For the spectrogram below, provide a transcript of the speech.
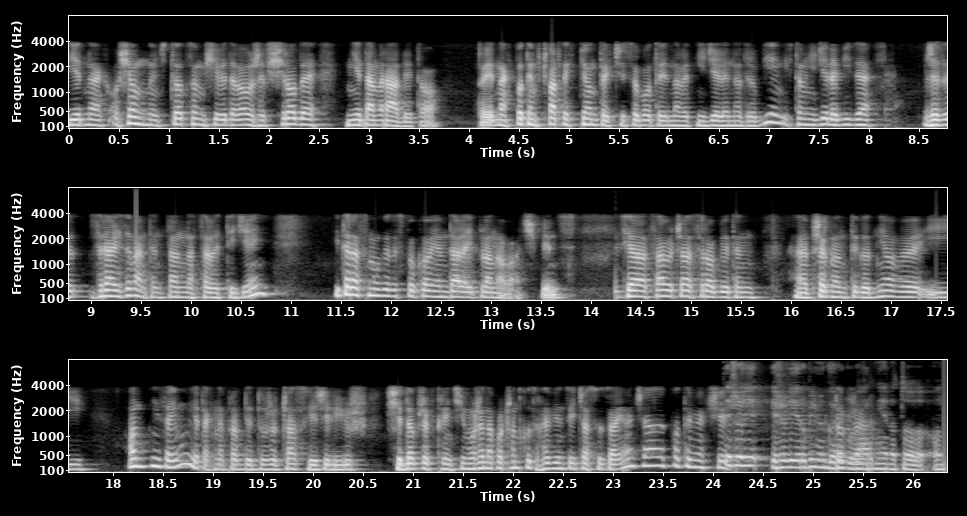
jednak osiągnąć to, co mi się wydawało, że w środę nie dam rady, to to jednak potem w czwartek, piątek czy sobotę, nawet niedzielę nadrobiłem. I w tą niedzielę widzę, że zrealizowałem ten plan na cały tydzień. I teraz mogę ze spokojem dalej planować. Więc więc ja cały czas robię ten e, przegląd tygodniowy i on nie zajmuje tak naprawdę dużo czasu, jeżeli już się dobrze wkręci. Może na początku trochę więcej czasu zająć, ale potem jak się Jeżeli, jeżeli robimy go regularnie, no to on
